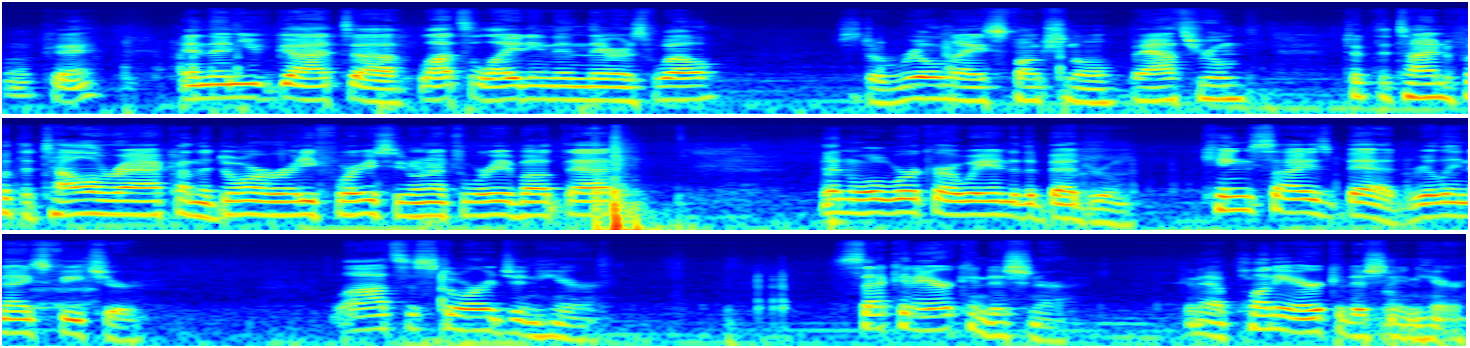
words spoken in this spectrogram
Okay. And then you've got uh, lots of lighting in there as well. Just a real nice functional bathroom. Took the time to put the towel rack on the door already for you so you don't have to worry about that. Then we'll work our way into the bedroom. King size bed, really nice feature. Lots of storage in here. Second air conditioner. Gonna have plenty of air conditioning here.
